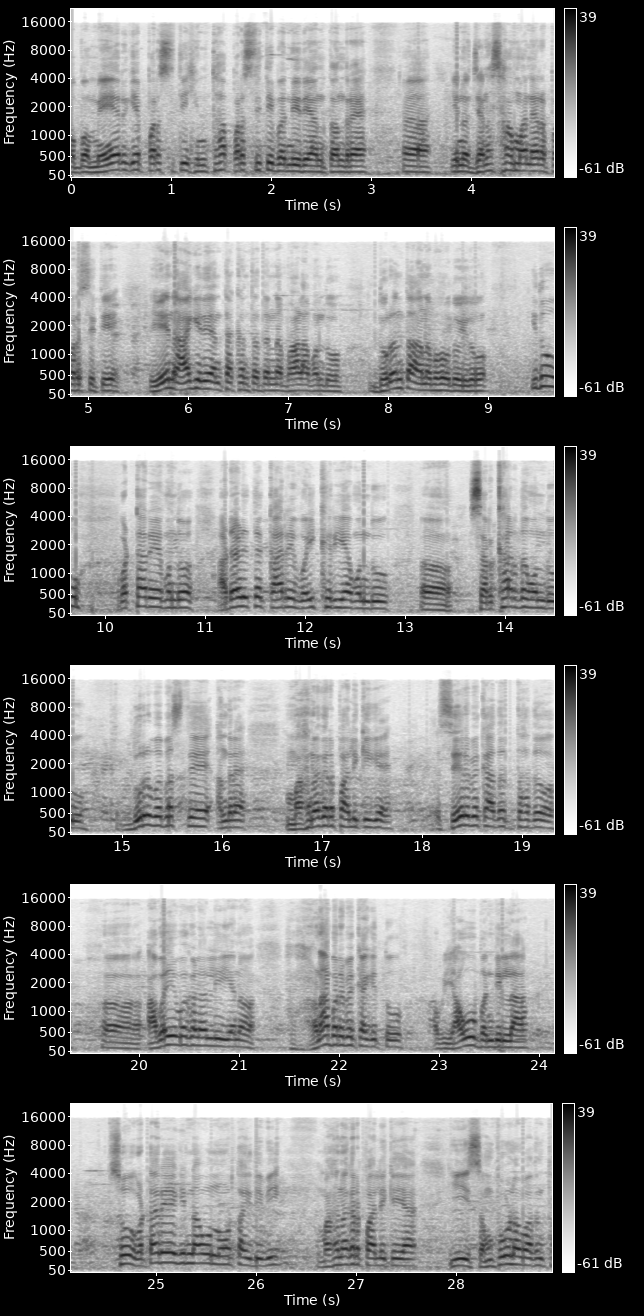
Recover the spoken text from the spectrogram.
ಒಬ್ಬ ಮೇಯರ್ಗೆ ಪರಿಸ್ಥಿತಿ, ಇಂಥ ಪರಿಸ್ಥಿತಿ ಬಂದಿದೆ ಅಂತಂದರೆ ಏನು ಜನಸಾಮಾನ್ಯರ ಪರಿಸ್ಥಿತಿ ಏನಾಗಿದೆ ಅಂತಕ್ಕಂಥದ್ದನ್ನು ಭಾಳ ಒಂದು ದುರಂತ ಅನ್ನಬಹುದು ಇದು. ಇದು ಒಟ್ಟಾರೆ ಒಂದು ಆಡಳಿತ ಕಾರ್ಯವೈಖರಿಯ ಒಂದು ಸರ್ಕಾರದ ಒಂದು ದುರ್ವ್ಯವಸ್ಥೆ ಅಂದರೆ ಮಹಾನಗರ ಪಾಲಿಕೆಗೆ ಸೇರಬೇಕಾದಂತಹದ್ದು ಅವಯವಗಳಲ್ಲಿ ಏನೋ ಹಣ ಬರಬೇಕಾಗಿತ್ತು, ಅವು ಯಾವೂ ಬಂದಿಲ್ಲ. ಸೊ ಒಟ್ಟಾರೆಯಾಗಿ ನಾವು ನೋಡ್ತಾ ಇದ್ದೀವಿ, ಮಹಾನಗರ ಪಾಲಿಕೆಯ ಈ ಸಂಪೂರ್ಣವಾದಂಥ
